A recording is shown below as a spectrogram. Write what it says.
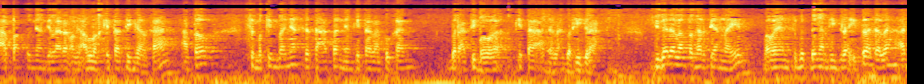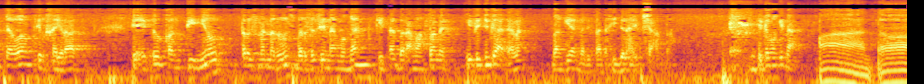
apa pun yang dilarang oleh Allah kita tinggalkan atau semakin banyak ketaatan yang kita lakukan berarti bahwa kita adalah berhijrah. Juga dalam pengertian lain bahwa yang disebut dengan hijrah itu adalah adawam fil khairat yaitu continue terus menerus berkesinambungan kita beramal soleh itu juga adalah bagian daripada hijrah insya Allah itu mungkin tak? Oh, oh,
